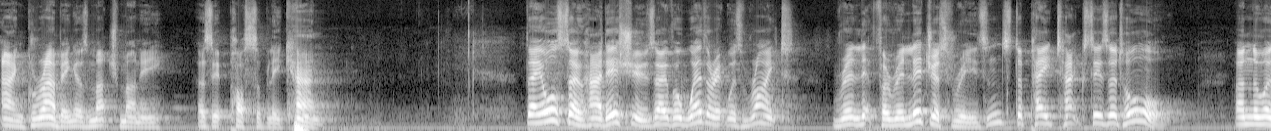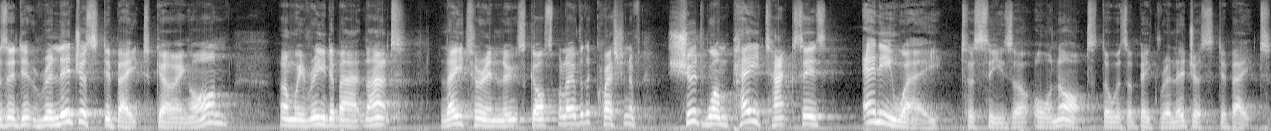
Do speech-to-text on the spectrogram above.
and grabbing as much money as it possibly can. They also had issues over whether it was right for religious reasons to pay taxes at all. And there was a religious debate going on, and we read about that later in Luke's Gospel over the question of should one pay taxes anyway to Caesar or not? There was a big religious debate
